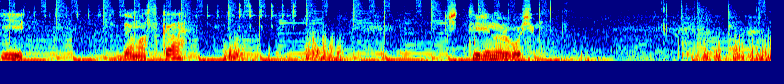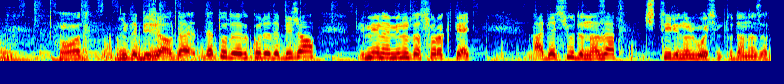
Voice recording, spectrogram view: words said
И до мостка 4.08. Вот, не добежал. До, до туда, куда добежал, примерно минута 45. А до сюда назад 4.08, туда назад.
